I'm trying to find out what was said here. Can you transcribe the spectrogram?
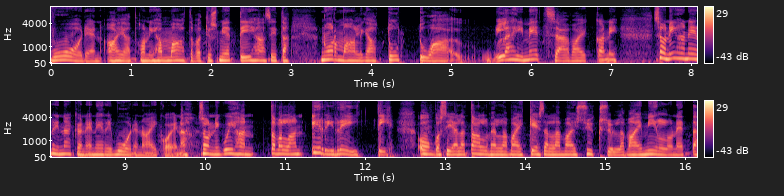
vuoden ajat on ihan mahtavat. Jos miettii ihan sitä normaalia tuttua lähimetsää vaikka, niin se on ihan erinäköinen eri vuoden aikoina. Se on niinku ihan tavallaan eri reitti. Onko siellä talvella vai kesällä vai syksyllä vai milloin, että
